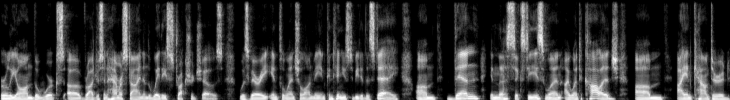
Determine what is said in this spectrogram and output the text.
early on, the works of Rodgers and Hammerstein and the way they structured shows was very influential on me and continues to be to this day. Um, then in the 60s, when I went to college, um, I encountered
